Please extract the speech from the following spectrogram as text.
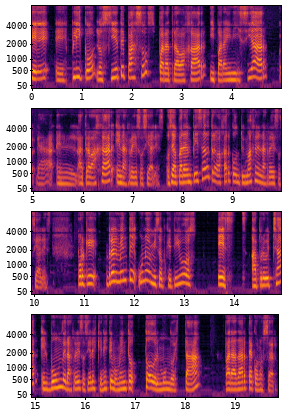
que eh, explico los siete pasos para trabajar y para iniciar a, trabajar en las redes sociales. O sea, para empezar a trabajar con tu imagen en las redes sociales. Porque realmente uno de mis objetivos es aprovechar el boom de las redes sociales que en este momento todo el mundo está para darte a conocer.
